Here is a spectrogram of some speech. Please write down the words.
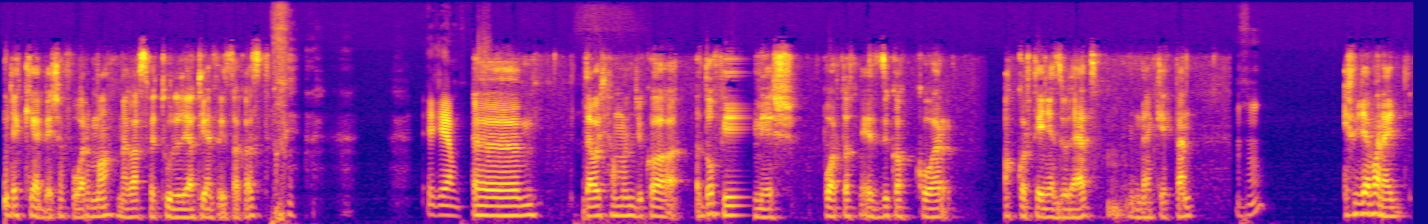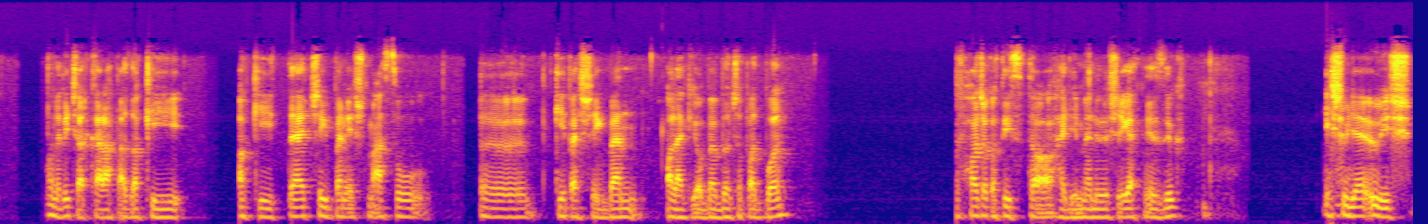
ugye kérdés a forma, meg az, hogy túléli a 9. szakaszt. Igen. Ö, de hogyha mondjuk a, a Dauphin és Portot nézzük, akkor, akkor tényező lehet mindenképpen. Uh-huh. És ugye van egy, van egy Richard Carapaz, aki aki tehetségben és mászó ö, képességben a legjobb ebből a csapatból. Ha csak a tiszta hegyi menőséget nézzük. És uh-huh. ugye ő is,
